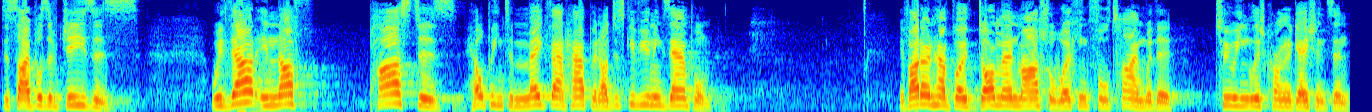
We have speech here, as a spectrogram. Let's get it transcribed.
disciples of Jesus. Without enough pastors helping to make that happen. I'll just give you an example. If I don't have both Dom and Marshall working full time with the two English congregations, and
